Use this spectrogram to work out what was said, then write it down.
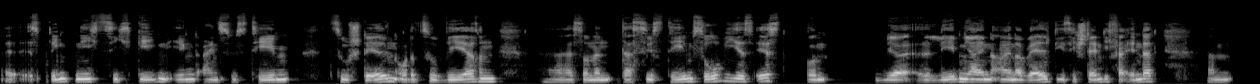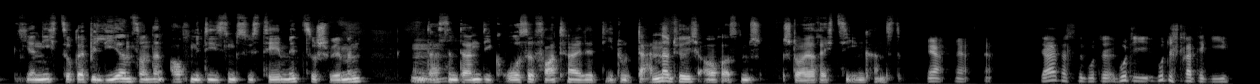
Äh, es bringt nichts, sich gegen irgendein System zu stellen oder zu wehren, äh, sondern das System so wie es ist und wir leben ja in einer Welt, die sich ständig verändert, ähm, hier nicht zu rebellieren, sondern auch mit diesem System mitzuschwimmen. Und das mhm. sind dann die großen Vorteile, die du dann natürlich auch aus dem Steuerrecht ziehen kannst. Ja, ja, ja. Ja, das ist eine gute, gute, gute Strategie.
